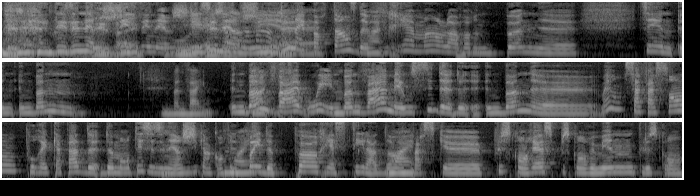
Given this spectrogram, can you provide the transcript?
des énergies. Des énergies. Des énergies. D'où euh, l'importance de vraiment là, avoir une bonne, euh, tu sais, une, une- une bonne, une bonne vibe. une bonne vibe, oui, une bonne vibe, mais aussi de, de- une bonne, euh, sa façon pour être capable de, de monter ses énergies quand on fait Ouais. le pas et de pas rester là-dedans, Ouais. parce que plus qu'on reste, plus qu'on rumine, plus qu'on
